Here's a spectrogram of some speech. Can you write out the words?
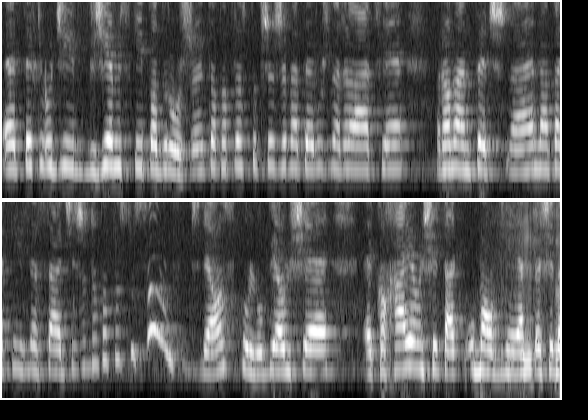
e, tych ludzi w ziemskiej podróży to po prostu przeżywa te różne relacje romantyczne na takiej zasadzie, że no po prostu są w związku, lubią się, e, kochają się tak umownie, jak Wiesz to się co,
